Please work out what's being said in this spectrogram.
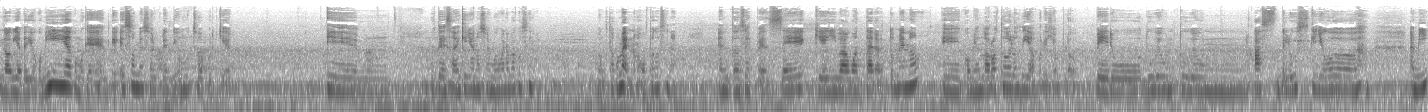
no había pedido comida, como que eso me sorprendió mucho porque... Eh, ustedes saben que yo no soy muy buena para cocinar. Me gusta comer, no me gusta cocinar. Entonces pensé que iba a aguantar harto menos eh, comiendo arroz todos los días, por ejemplo. Pero tuve un, tuve as de luz que llegó a mí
